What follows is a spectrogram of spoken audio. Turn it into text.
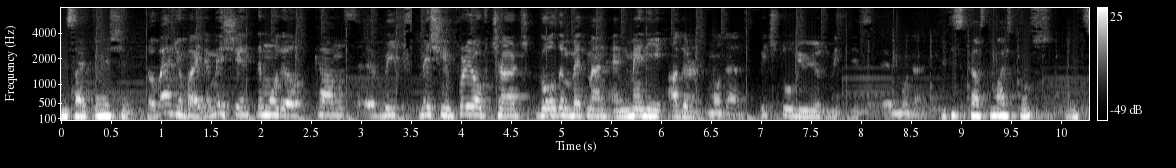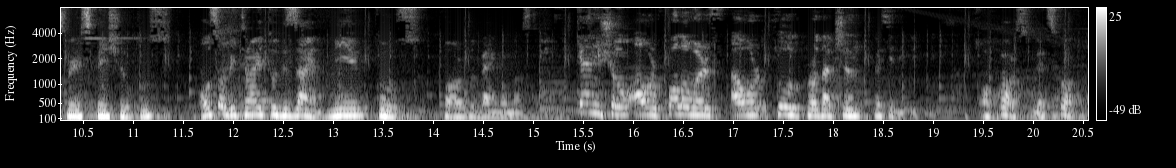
inside the machine. So when you buy the machine, the model comes uh, with machine free of charge, Golden Batman and many other models. Which tool do you use with this uh, model? It is customized tools. It's very special tools. Also, we try to design new tools for the Banglemaster. Can you show our followers our tool production facility please? Of course, let's go.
